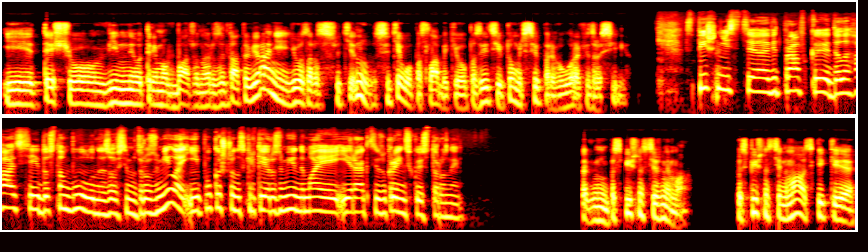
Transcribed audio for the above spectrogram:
І те, що він не отримав бажаного результату в Ірані, його зараз суттєво, ну, суттєво послабить його позиції, в тому числі в переговорах із Росією. Спішність е, відправки делегації до Стамбулу не зовсім зрозуміла, і поки що, наскільки я розумію, немає і реакції з української сторони. Так ну, поспішності ж нема. Поспішності нема, оскільки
